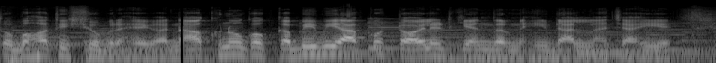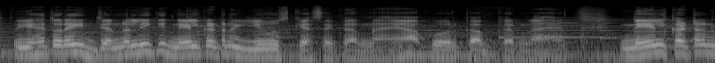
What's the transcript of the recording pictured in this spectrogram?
तो बहुत ही शुभ रहेगा। नाखूनों को कभी भी आपको टॉयलेट के अंदर नहीं डालना चाहिए। तो यह तो रही जनरली कि नेल कटर यूज़ कैसे करना है, आपको और कब करना है। नेल कटर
